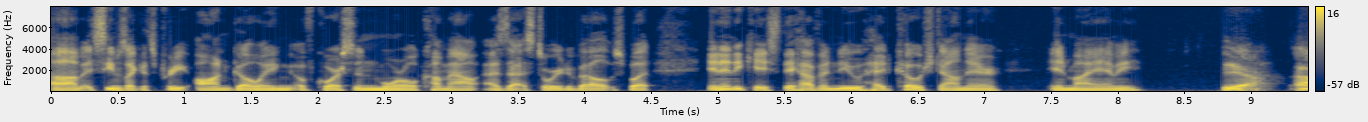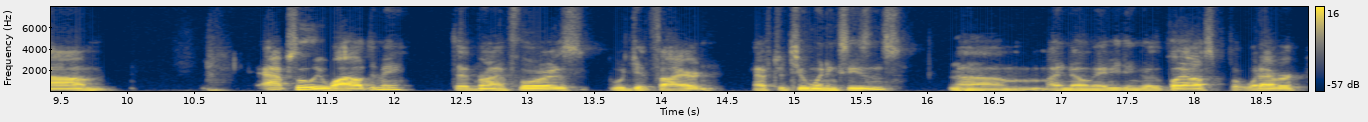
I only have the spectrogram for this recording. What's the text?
Um, it seems like it's pretty ongoing, of course, and more will come out as that story develops. But in any case, they have a new head coach down there in Miami. Yeah, um, absolutely wild to me that Brian Flores would get fired after two winning seasons. Mm-hmm. Um, I know maybe he didn't go to the playoffs, but whatever.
